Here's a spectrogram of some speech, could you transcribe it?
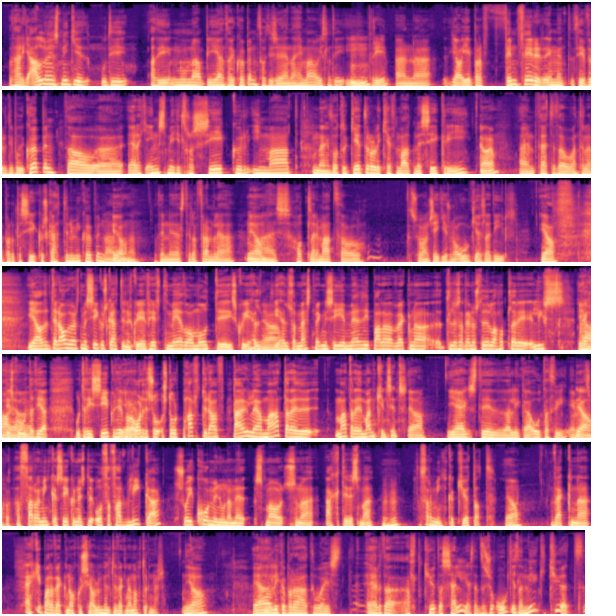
það er ekki alveg eins mikið út í að því núna bý ég ennþá í köpinn þótt ég sé hérna heima á Íslandi í Mhm. frí. En uh, já, ég bara finn fyrir einmitt því ég fyrir út í búð í köpinn þá uh, er ekki eins mikill svona sigur í mat Nei, þótt þú getur alveg keft mat með sigri í. Já, já, en þetta er þá vantilega bara út af sigur skattinum í köpinn að Já. hérna, þeir niðast til að framlega aðeins hollari mat þá svo hann sé ekki svona ógeðslega dýr. Já Já, þetta er áhugavert með sigurskattinu, sko, ég hef hýrt með og á móti, sko, ég held, ég held að mestmegni sé ég með því bara vegna til þess að reyna að stuðla hollari lífshætti, sko, út út af því sigur hefur Ég- bara orðið svo stór partur af daglega mataræðu, mataræði mannkynsins. Já, ég stiði það líka út af því einmitt, Já, sko. það þarf að minga sigurneyslu og það þarf líka, svo ég komi núna með smá svona aktivisma, mm það þarf að minga kjötátt Já, vegna, ekki bara vegna okkur sjálfum, heldur vegna náttúrunar. já Já, líka bara, þú veist er þetta allt kjöt að seljast? Þetta er svo ógeðslega mikið kjöt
